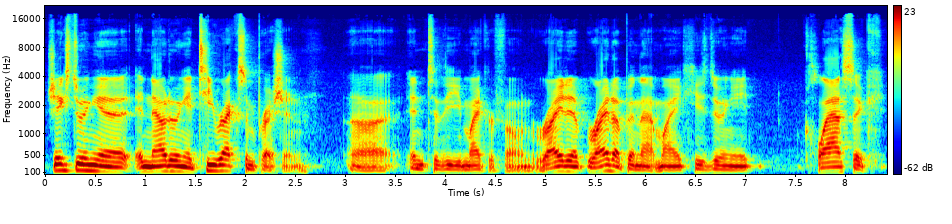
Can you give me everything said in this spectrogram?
Jake's doing a now doing a T Rex impression uh, into the microphone. Right up, right up in that mic. He's doing a classic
